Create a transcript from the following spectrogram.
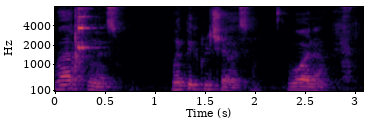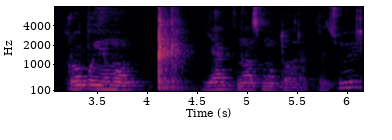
вверх-вниз. Ми підключилися. Вуаля. Пробуємо, як в нас мотори працюють.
